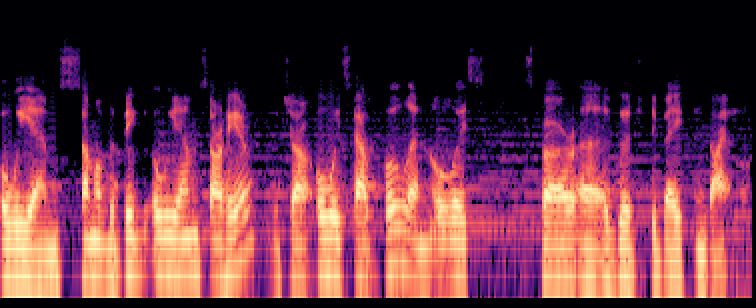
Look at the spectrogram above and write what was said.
OEMs. Some of the big OEMs are here, which are always helpful and always spur a good debate and dialogue.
